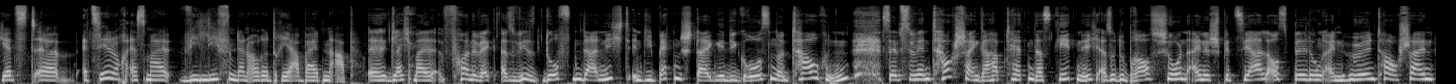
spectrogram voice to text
Jetzt äh, erzähl doch erstmal, wie liefen denn eure Dreharbeiten ab? Äh, gleich mal vorneweg. Also wir durften da nicht in die Becken steigen, in die großen und tauchen. Selbst wir einen Tauchschein gehabt hätten, das geht nicht. Also du brauchst schon eine Spezialausbildung, einen Höhlentauchschein,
